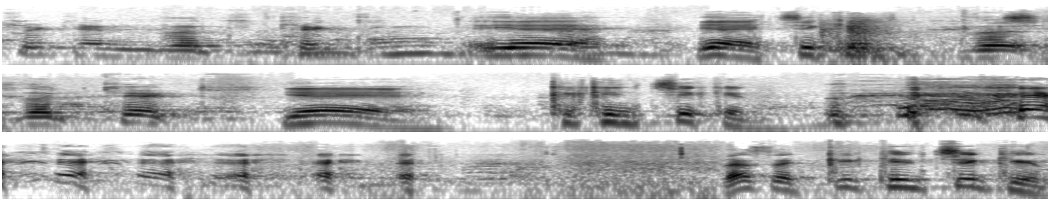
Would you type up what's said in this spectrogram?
chicken that's kicking? Yeah, yeah, chicken. That, that kicks. Yeah, kicking chicken. That's a kicking chicken.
